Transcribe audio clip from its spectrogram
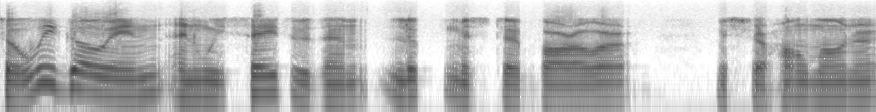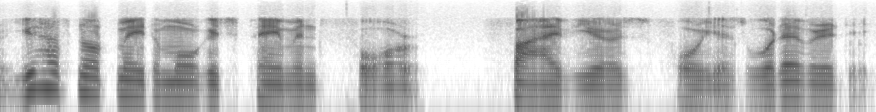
So we go in and we say to them, look, Mr. Borrower, Mr. Homeowner, you have not made a mortgage payment for five years, four years, whatever it is.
